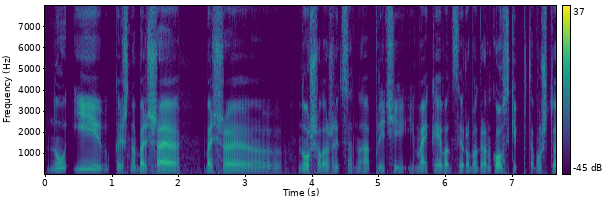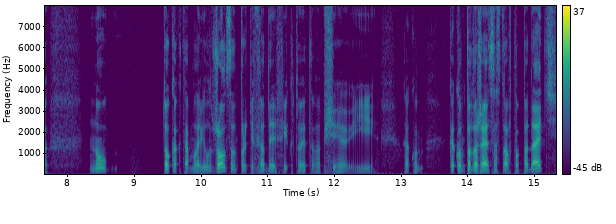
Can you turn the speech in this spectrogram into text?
Ну и, конечно, большая, большая ноша ложится на плечи и Майка Эванса, и Роба Гранковски, потому что, ну, то, как там ловил Джонсон против Филадельфии, кто это вообще, и как он, как он продолжает в состав попадать,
